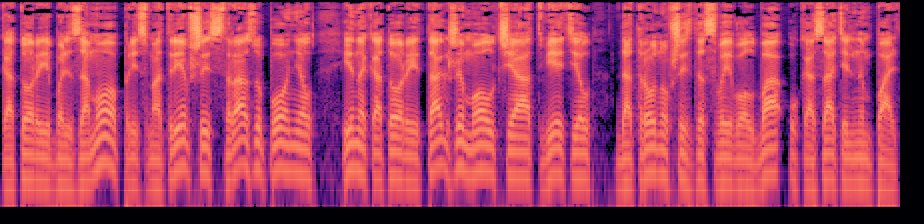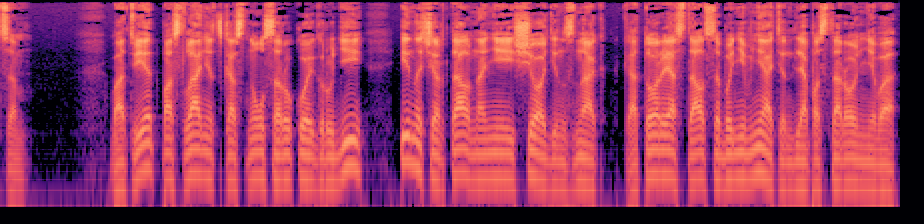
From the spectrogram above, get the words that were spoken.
которые Бальзамо, присмотревшись, сразу понял и на которые также молча ответил дотронувшись до своего лба указательным пальцем. В ответ посланец коснулся рукой груди и начертал на ней еще один знак, который остался бы невнятен для постороннего,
